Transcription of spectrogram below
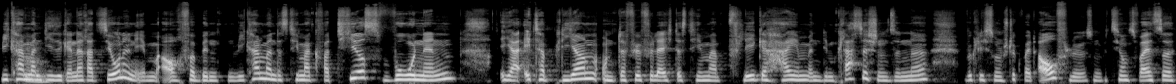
Wie kann man mhm. diese Generationen eben auch verbinden? Wie kann man das Thema Quartierswohnen ja etablieren und dafür vielleicht das Thema Pflegeheim in dem klassischen Sinne wirklich so ein Stück weit auflösen, beziehungsweise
